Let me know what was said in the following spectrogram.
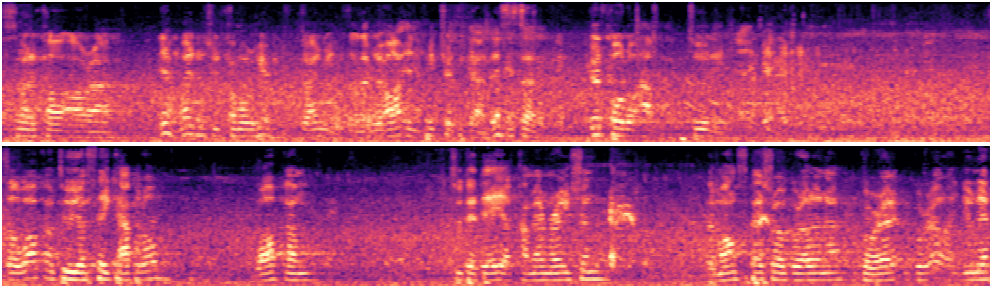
Just want to call our, uh, yeah, why don't you come over here, join me, so that we're all in the picture together. This is a good photo opportunity. So welcome to your state capitol. Welcome to the day of commemoration, the Hmong Special Guerrilla, Guerrilla Unit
